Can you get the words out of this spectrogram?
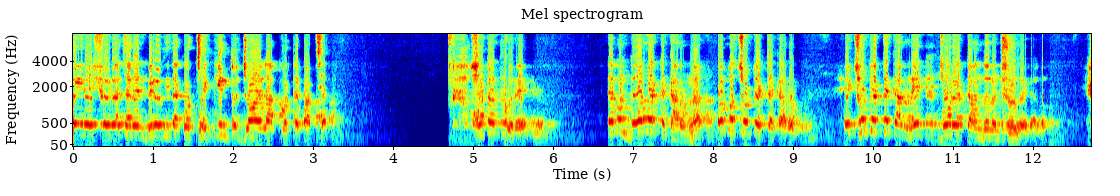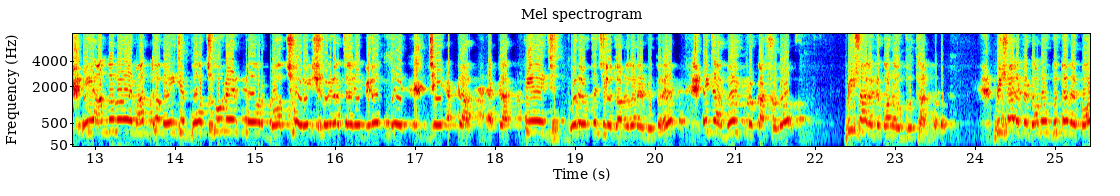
এই স্বৈরাচারের বিরোধিতা করছে, কিন্তু জয় লাভ করতে পারছে না। হঠাৎ করে তেমন বড় একটা কারণ না অলমোস্ট ছোট একটা কারণ এই ছোট একটা কারণে বড় একটা আন্দোলন শুরু হয়ে গেল। এই আন্দোলনের মাধ্যমে এই যে বছরের পর বছর এই স্বৈরাচারের বিরুদ্ধে যে একটা একটা তেজ গড়ে উঠেছিল জনগণের ভিতরে, এটার বই প্রকাশ হলো, বিশাল একটা গণ অভ্যুত্থান হলো। বিশাল একটা গণ অভ্যুত্থানের পর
